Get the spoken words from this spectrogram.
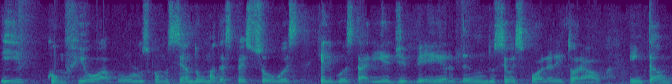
e confiou a Boulos como sendo uma das pessoas que ele gostaria de ver herdando seu espólio eleitoral. Então,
